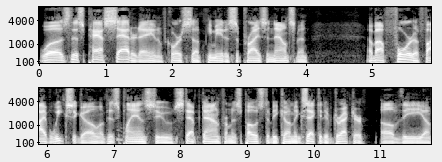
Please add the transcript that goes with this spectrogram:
was this past Saturday, and of course, uh, he made a surprise announcement about four to five weeks ago of his plans to step down from his post to become executive director of the uh,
